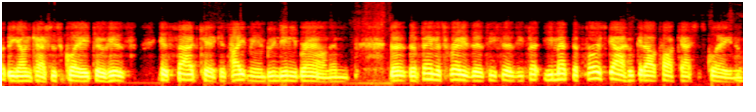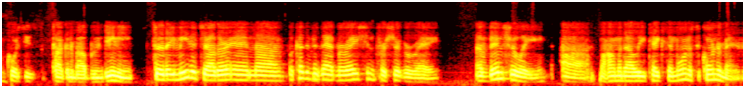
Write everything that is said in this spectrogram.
the young Cassius Clay to his his sidekick, his hype man, Bundini Brown. And the the famous phrase is he says he he met the first guy who could outtalk Cassius Clay, and of course he's talking about Bundini. So they meet each other, and uh, because of his admiration for Sugar Ray, eventually uh, Muhammad Ali takes him on as a corner man.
